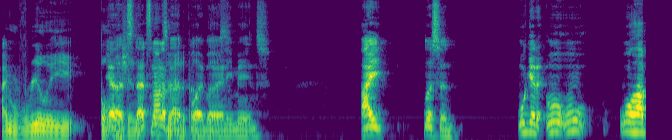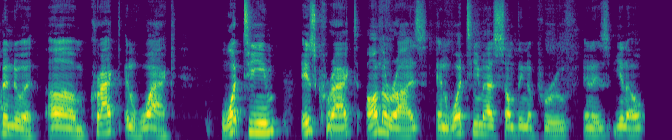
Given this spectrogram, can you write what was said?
I'm really bullish. yeah, that's that's not a bad play by this. any means. I listen. We'll get it. We'll, we'll we'll hop into it. Um, cracked and whack. What team is cracked on the rise, and what team has something to prove and is you know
